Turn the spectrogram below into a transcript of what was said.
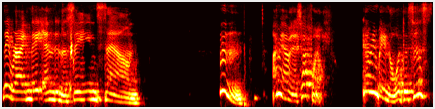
They rhyme, they end in the same sound. Hmm, I'm having a tough one. Anybody know what this is?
